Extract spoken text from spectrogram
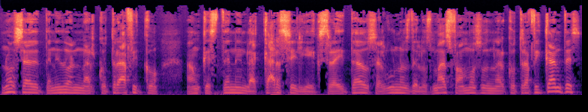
no se ha detenido el narcotráfico, aunque estén en la cárcel y extraditados algunos de los más famosos narcotraficantes,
